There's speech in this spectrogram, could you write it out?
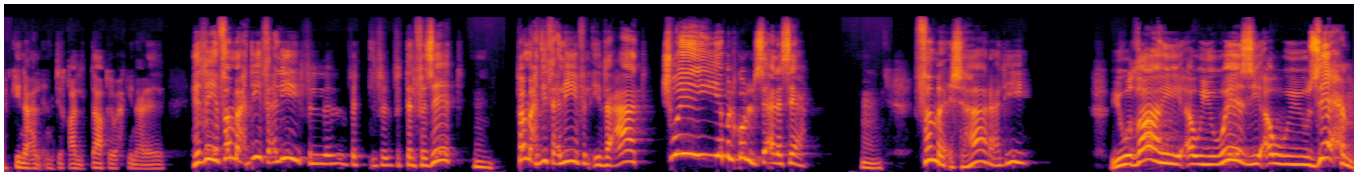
حكينا على الانتقال الطاقي وحكينا على هذا فما حديث عليه في في التلفزات. فما حديث عليه في الإذاعات شوية بالكل ساعة على ساعة. فما إشهار عليه يضاهي أو يوازي أو يزاحم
